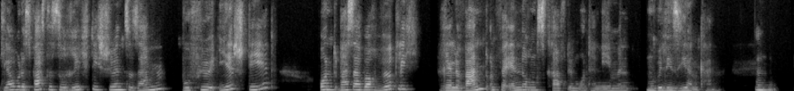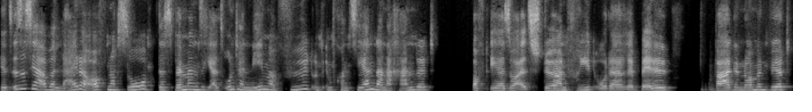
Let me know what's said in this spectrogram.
glaube, das fasst es so richtig schön zusammen wofür ihr steht und was aber auch wirklich relevant und Veränderungskraft im Unternehmen mobilisieren kann. Mhm. Jetzt ist es ja aber leider oft noch so, dass wenn man sich als Unternehmer fühlt und im Konzern danach handelt, oft eher so als Störenfried oder Rebell wahrgenommen wird.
